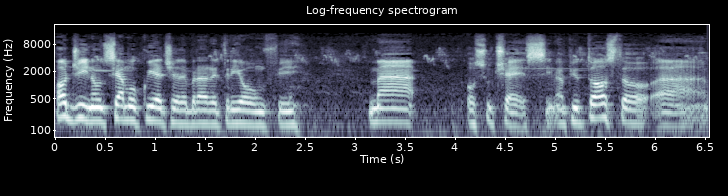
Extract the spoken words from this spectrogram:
Oggi non siamo qui a celebrare trionfi ma, o successi, ma piuttosto a,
